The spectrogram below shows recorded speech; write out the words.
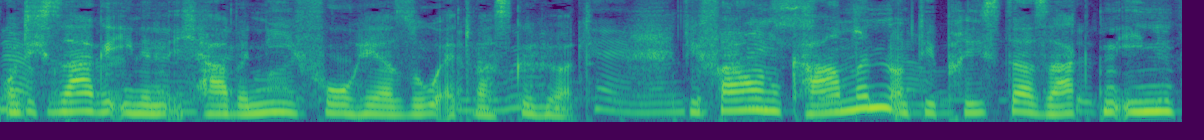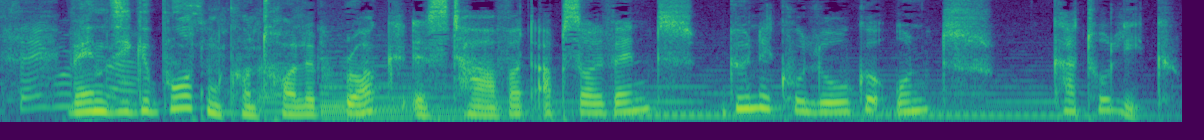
Und ich sage Ihnen, ich habe nie vorher so etwas gehört. Die Frauen kamen und die Priester sagten ihnen, wenn sie Geburtenkontrolle. Rock ist Harvard-Absolvent, Gynäkologe und Katholik.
